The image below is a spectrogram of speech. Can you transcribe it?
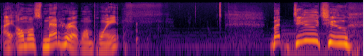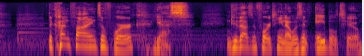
I almost met her at one point but due to the confines of work, yes, in 2014, I wasn't able to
